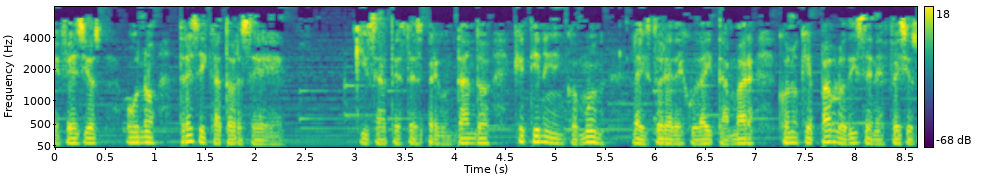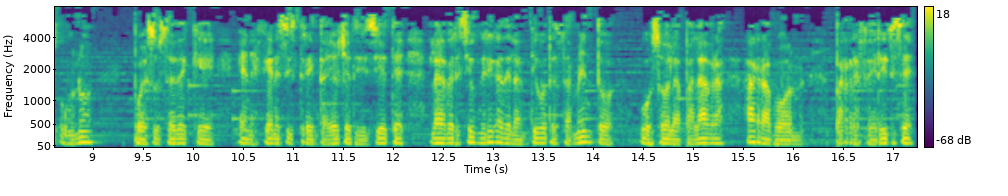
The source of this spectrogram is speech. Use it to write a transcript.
Efesios 1, 13 y 14. Quizá te estés preguntando qué tienen en común la historia de Judá y Tamar con lo que Pablo dice en Efesios 1. Pues sucede que en Génesis 38:17 la versión griega del Antiguo Testamento usó la palabra arrabón para referirse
